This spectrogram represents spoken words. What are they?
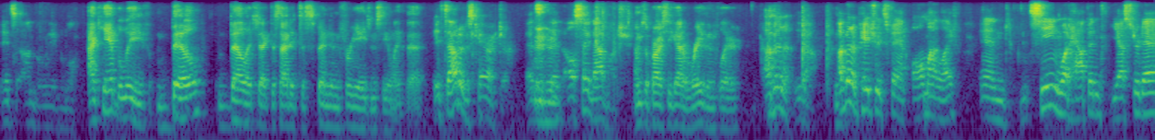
It's unbelievable. I can't believe Bill Belichick decided to spend in free agency like that. It's out of his character. It's, Mhm. it, I'll say that much. I'm surprised he got a Raven player. I've been a, yeah, I've been a Patriots fan all my life, and seeing what happened yesterday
